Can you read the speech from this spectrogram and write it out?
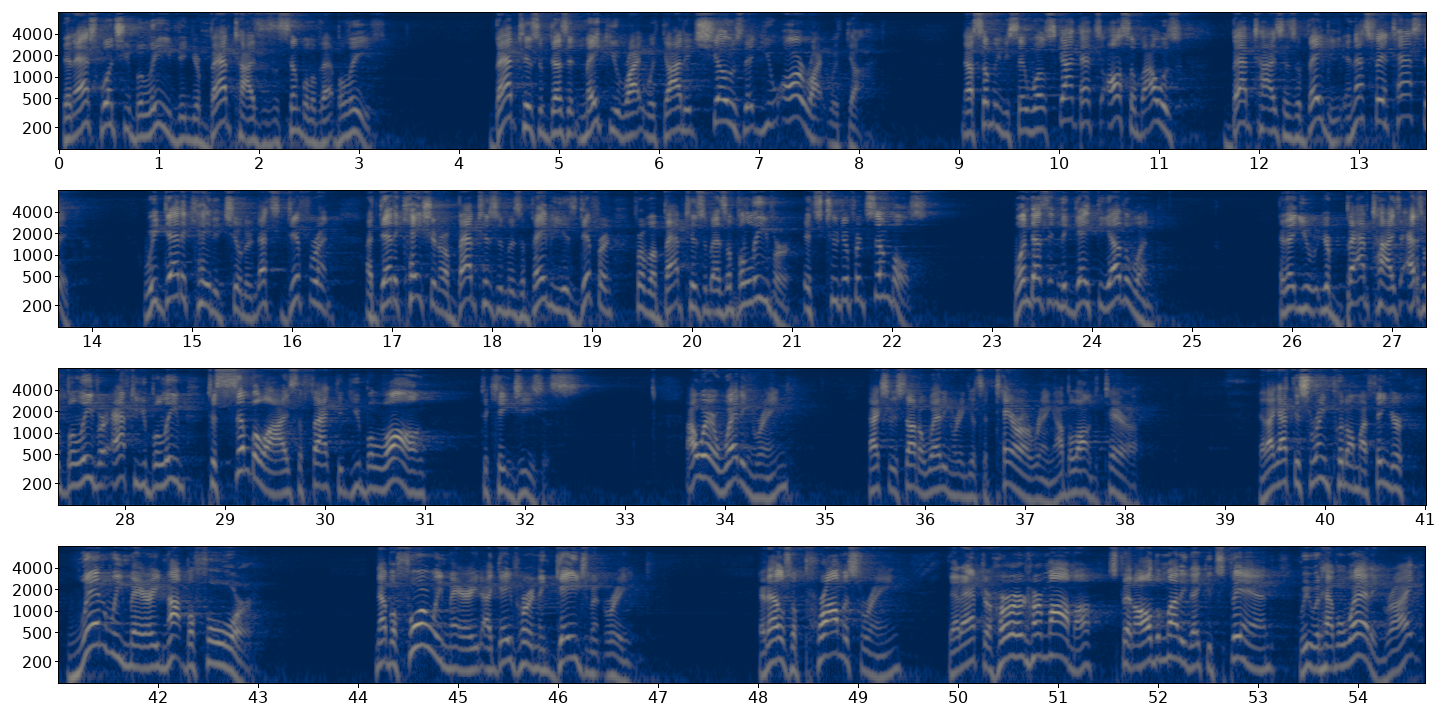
Then, ask once you believe, then you're baptized as a symbol of that belief. Baptism doesn't make you right with God, it shows that you are right with God. Now, some of you say, well, Scott, that's awesome. I was baptized as a baby, and that's fantastic. We dedicated children. That's different. A dedication or a baptism as a baby is different from a baptism as a believer. It's two different symbols. One doesn't negate the other one. And that you, you're baptized as a believer after you believe to symbolize the fact that you belong to King Jesus. I wear a wedding ring. Actually, it's not a wedding ring, it's a Tara ring. I belong to Tara. And I got this ring put on my finger when we married, not before. Now, before we married, I gave her an engagement ring. And that was a promise ring that after her and her mama spent all the money they could spend, we would have a wedding, right?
